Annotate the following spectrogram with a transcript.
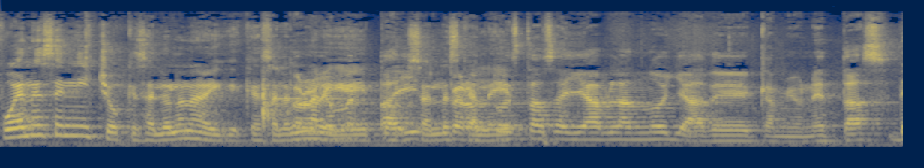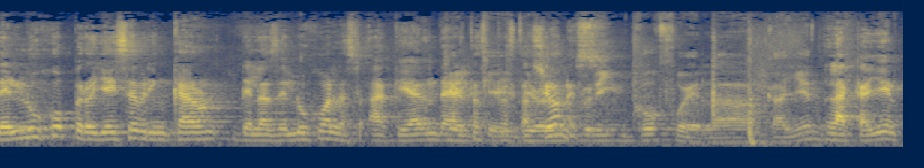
fue en ese nicho que salió la, Navig- que salió la Pero, me- Navigator, ahí- salió la pero tú Escalade. estás ahí hablando ya de camionetas. de lujo, pero ya ahí se brincaron de las de lujo a las a que eran de que el altas que dio el prestaciones. brinco fue la Cayenne. La Cayenne.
